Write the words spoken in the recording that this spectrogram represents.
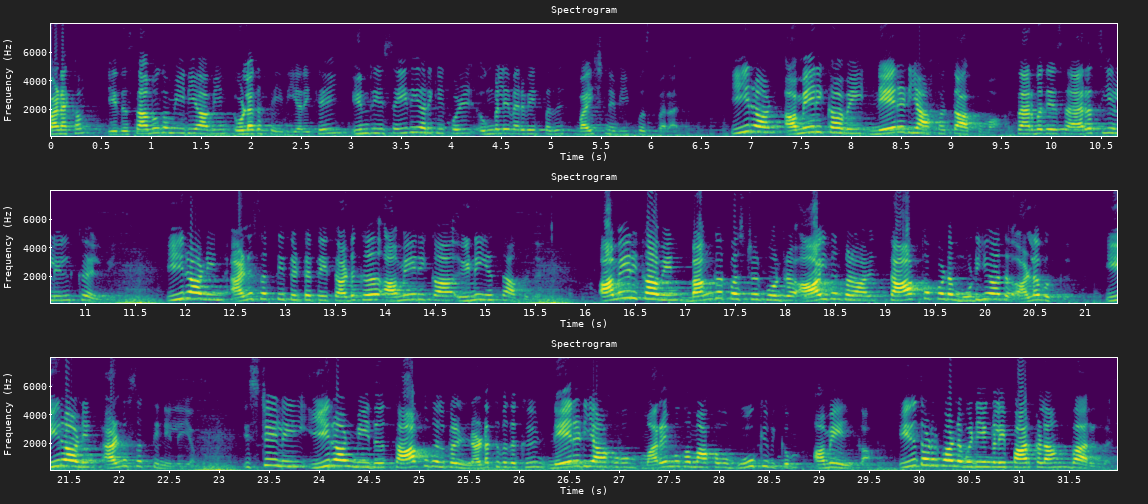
வணக்கம். இது சமூக மீடியாவின் உலக செய்தி அறிக்கை. இன்றைய செய்தி அறிக்கைக்குள் உங்களை வரவேற்பது வைஷ்ணவி புஷ்பராஜ். ஈரான் அமெரிக்காவை நேரடியாக தாக்குமா? சர்வதேச அரசியலில் கேள்வி. ஈரானின் அணுசக்தி திட்டத்தை தடுக்க அமெரிக்கா இணைய தாக்குதல். அமெரிக்காவின் பங்கர் பஸ்டர் போன்ற ஆயுதங்களால் தாக்கப்பட முடியாத அளவுக்கு ஈரானின் அணுசக்தி நிலையம். இஸ்ரேலை ஈரான் மீது தாக்குதல்கள் நடத்துவதற்கு நேரடியாகவும் மறைமுகமாகவும் ஊக்குவிக்கும் அமெரிக்கா. இது தொடர்பான விடயங்களை பார்க்கலாம். வாருங்கள்.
